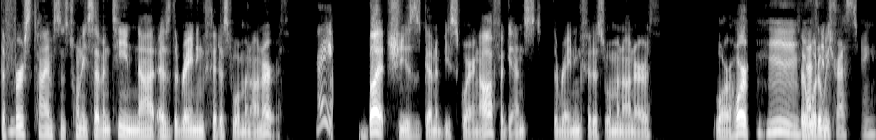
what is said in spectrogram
the mm-hmm. first time since 2017, not as the reigning fittest woman on earth. Right. But she's going to be squaring off against the reigning fittest woman on earth, Laura Horvath. Mm-hmm. So That's what do we? Interesting.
